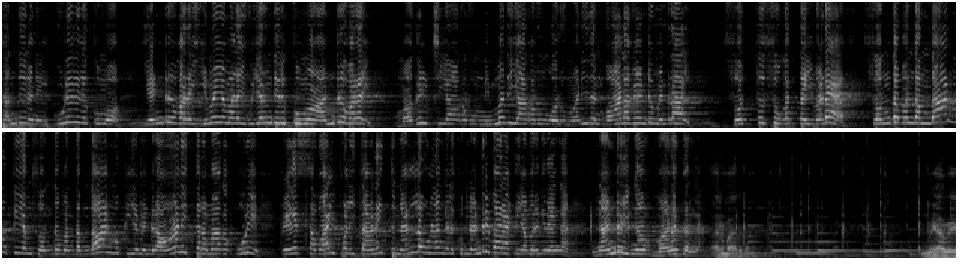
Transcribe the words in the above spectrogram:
சந்திரனில் குளிர் இருக்குமோ என்று வரை இமயமலை உயர்ந்திருக்குமோ அன்று வரை மகிழ்ச்சியாகவும் நிம்மதியாகவும் ஒரு மனிதன் வாழ வேண்டும் என்றால் சொத்து சுகத்தை விட சொந்த பந்தம் தான் முக்கியம். சொந்த பந்தம் தான் முக்கியம் என்று ஆணித்தரமாக கூறி பேச வாய்ப்பளித்த அனைத்து நல்ல உள்ளங்களுக்கும் நன்றி பாராட்டி அமர்கிறேங்க. நன்றிங்க வணக்கங்க. அருமா அருமா. உண்மையாகவே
